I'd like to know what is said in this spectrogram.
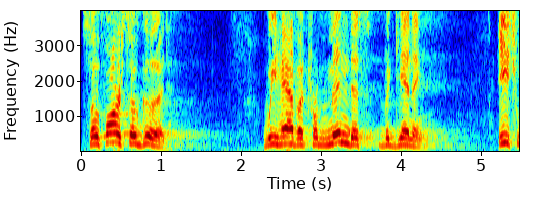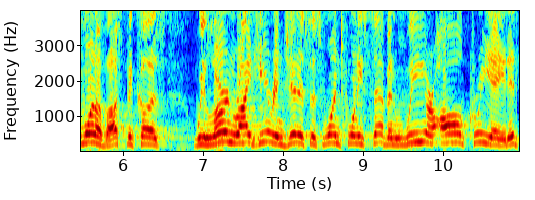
So far, so good we have a tremendous beginning. Each one of us, because We learn right here in Genesis 1:27, we are all created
